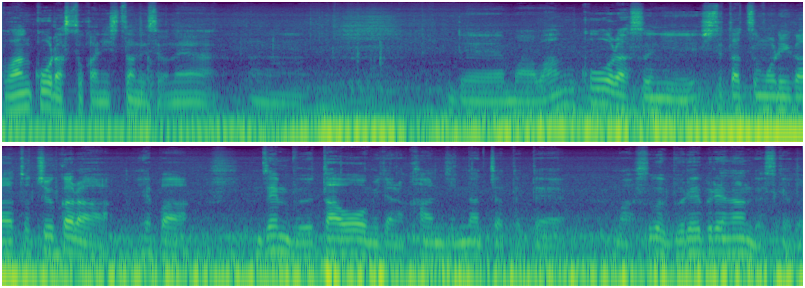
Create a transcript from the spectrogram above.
ワンコーラスとかにしてたんですよね、うん、でまあワンコーラスにしてたつもりが途中からやっぱ全部歌おうみたいな感じになっちゃっててまあすごいブレブレなんですけど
